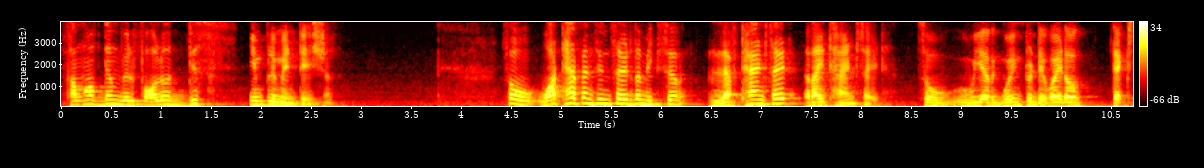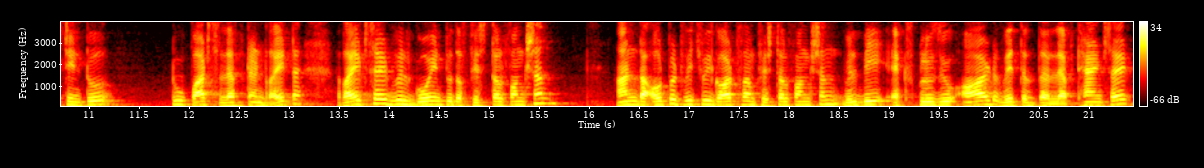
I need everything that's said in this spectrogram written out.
Some of them will follow this implementation. So what happens inside the mixer? Left hand side, right hand side. So we are going to divide our text into two parts left and right. Right side will go into the Feistel function and the output which we got from Feistel function will be exclusive OR with the left hand side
